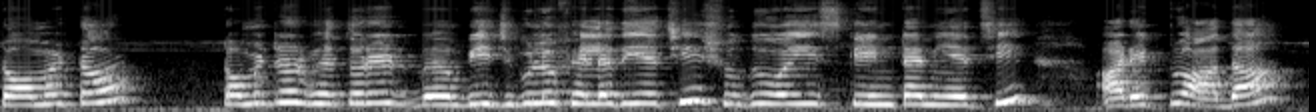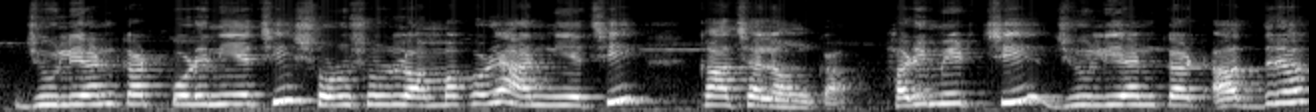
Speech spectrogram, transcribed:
টমেটোর টমেটোর ভেতরের আহ, বীজগুলো ফেলে দিয়েছি শুধু ওই স্কিনটা নিয়েছি আর একটু আদা জুলিয়ান কাট করে নিয়েছি সরু সরু লম্বা করে আর নিয়েছি কাঁচা লঙ্কা হরি মির্চি জুলিয়ান কাট अदरक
